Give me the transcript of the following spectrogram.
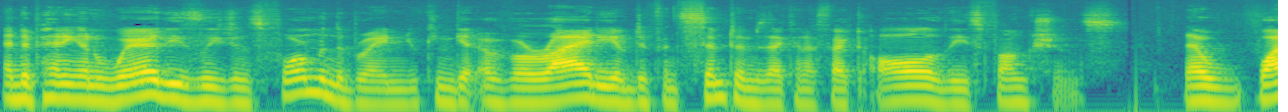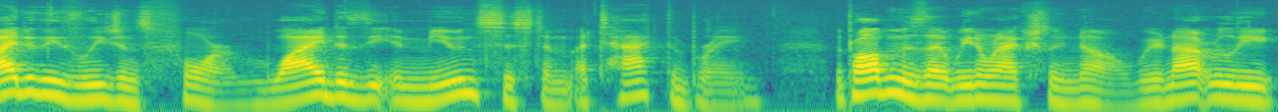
And depending on where these lesions form in the brain, you can get a variety of different symptoms that can affect all of these functions. Now, why do these lesions form? Why does the immune system attack the brain? The problem is that we don't actually know. We're not really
